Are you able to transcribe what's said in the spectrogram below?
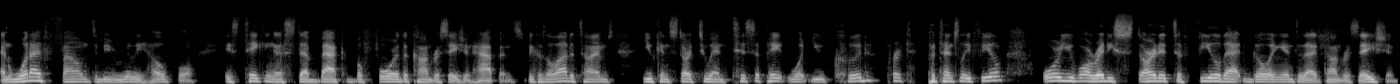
And what I've found to be really helpful is taking a step back before the conversation happens, because a lot of times you can start to anticipate what you could potentially feel, or you've already started to feel that going into that conversation,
